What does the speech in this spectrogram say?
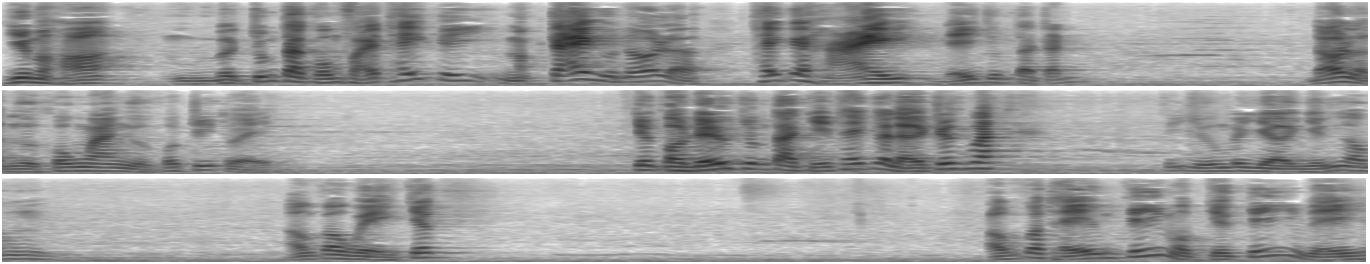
nhưng mà họ, chúng ta cũng phải thấy cái mặt trái của nó là thấy cái hại để chúng ta tránh. Đó là người khôn ngoan, người có trí tuệ. Chứ còn nếu chúng ta chỉ thấy cái lợi trước mắt ví dụ bây giờ những ông ông có quyền chức, ông có thể ông ký một chữ ký như vậy,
